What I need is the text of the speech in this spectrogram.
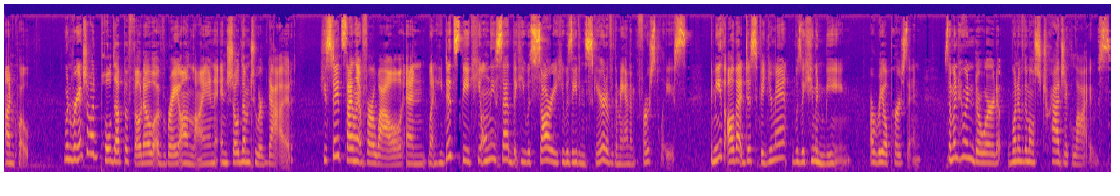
Unquote. When Ranchod pulled up a photo of Ray online and showed them to her dad, he stayed silent for a while, and when he did speak, he only said that he was sorry he was even scared of the man in the first place. Beneath all that disfigurement was a human being, a real person, someone who endured one of the most tragic lives.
